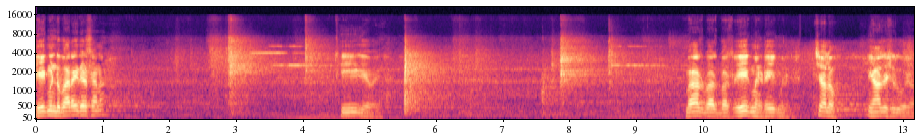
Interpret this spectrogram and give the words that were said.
एक मिनट दोबारा इधर से आना। ठीक है भाई। बस बस बस, एक मिनट एक मिनट। चलो, यहाँ से शुरू हो जाओ।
